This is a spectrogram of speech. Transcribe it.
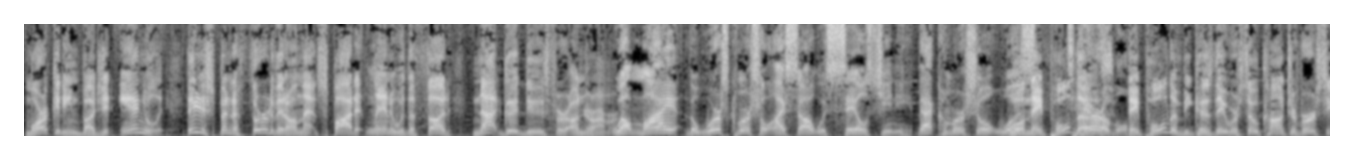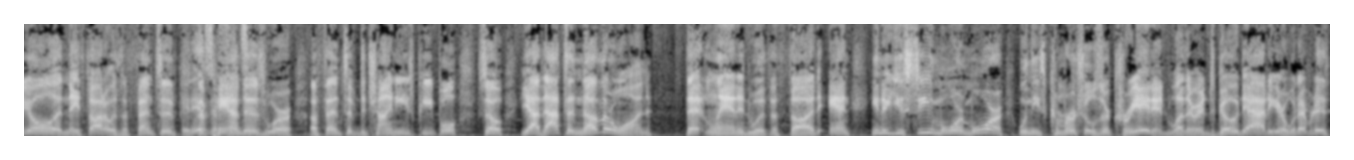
marketing budget annually. They just spent a third of it on that spot. It landed with a thud. Not good news for Under Armour. Well, my the worst commercial I saw was Sales Genie. That commercial was well, and they pulled terrible. those. They pulled them because they were so controversial and they thought it was offensive. It the pandas offensive. were offensive to Chinese people. So yeah, that's another one that landed with a thud. And you know, you see more and more when these commercials are created, whether it's GoDaddy or whatever it is.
